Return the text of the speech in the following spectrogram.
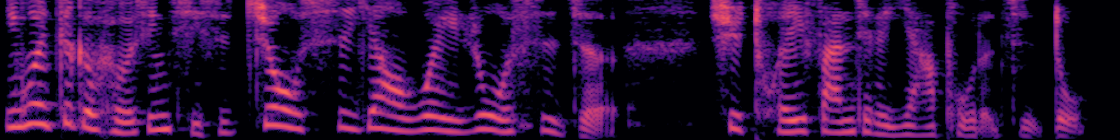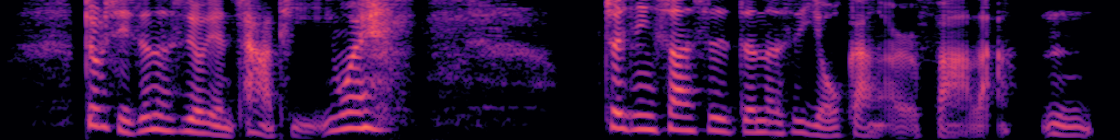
因为这个核心其实就是要为弱势者去推翻这个压迫的制度。对不起，真的是有点岔题，因为。最近算是真的是有感而发啦，嗯，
